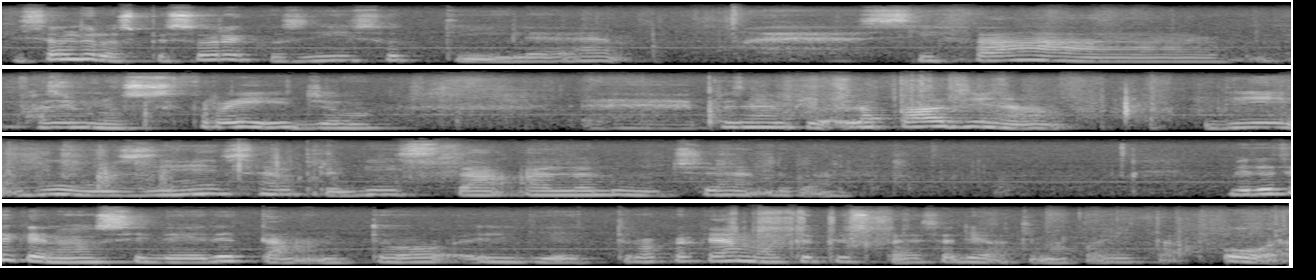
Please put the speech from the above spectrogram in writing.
essendo lo spessore così sottile, si fa quasi uno sfregio. Eh, per esempio, la pagina di Busi, sempre vista alla luce, dov'è? Vedete che non si vede tanto il dietro perché è molto più spesso e di ottima qualità. Ora,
